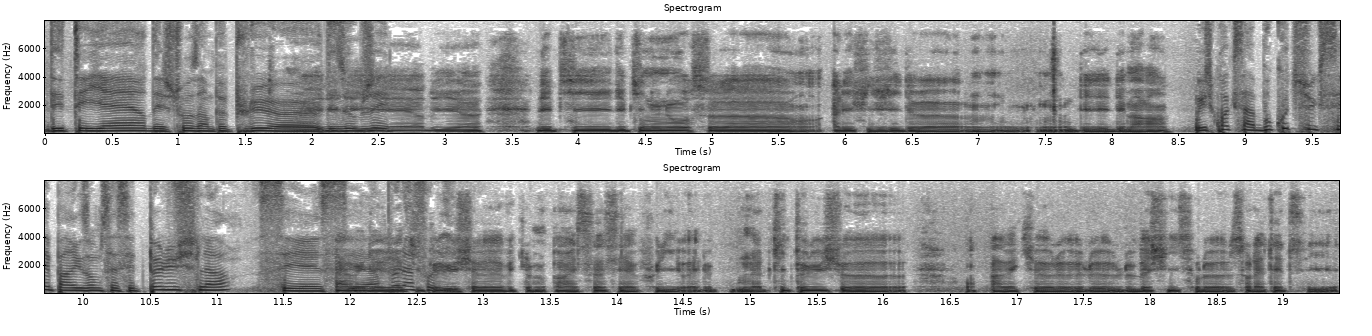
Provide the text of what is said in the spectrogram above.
Des théières, des choses un peu plus, euh, Ouais, des, objets. théières, Des, des petits, des petits nounours euh, à l'effigie de, des, des marins. Oui, je crois que ça a beaucoup de succès, par exemple, ça, cette peluche-là. C'est, c'est Ah oui, un la, peu la la folie. peluche avec le, ouais, ça c'est la folie. Ouais, le- la petite peluche euh, avec le, le, le sur le sur la tête, c'est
